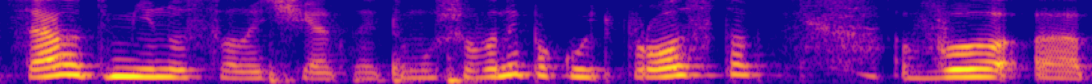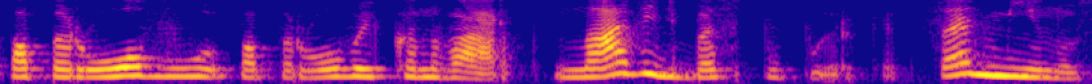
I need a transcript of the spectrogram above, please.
Це от мінус величезний, тому що вони пакують просто в е, паперову, паперовий конверт, навіть без пупирки. Це мінус,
